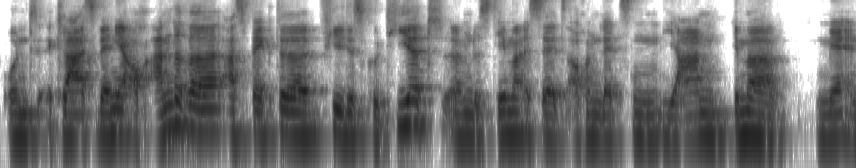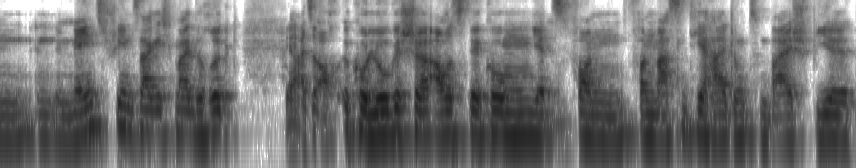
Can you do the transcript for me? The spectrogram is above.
Und klar, es werden ja auch andere Aspekte viel diskutiert. Ähm, das Thema ist ja jetzt auch in den letzten Jahren immer mehr in, in den Mainstream, sage ich mal, gerückt. Ja. Also auch ökologische Auswirkungen jetzt von, von Massentierhaltung zum Beispiel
